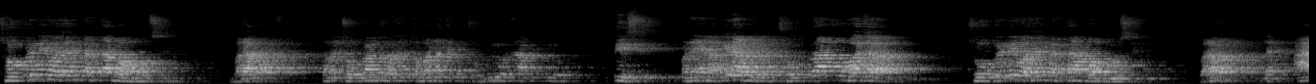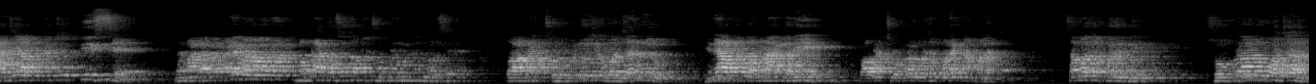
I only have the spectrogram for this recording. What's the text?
છોકરીની વજન કરતા બમણું છે. બરાબર? તમે છોકરાનું વજન ખબર નથી, પણ છોકરીનું વજન આપેલું કેટલું 30 પણ એ લખી રાખ્યું છોકરાનું વજન, છોકરીની વજન કરતા બમણું છે. બરાબર? એટલે આ જે આપણે છે 30 છે એટલે માટે આપણે કડે બમણા કરશો તો આપણે છોકરીનું વજન મળશે. તો આપણે છોકરીનું જે વજન રહ્યું, એને આપણે બમણા કરીએ. તો આપણે છોકરાનું વજન મળે કે ના મળે? સમજો ફરીથી. છોકરાનું વજન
